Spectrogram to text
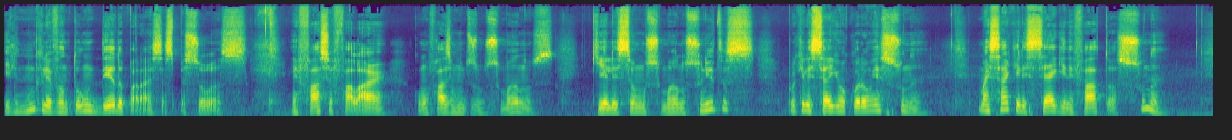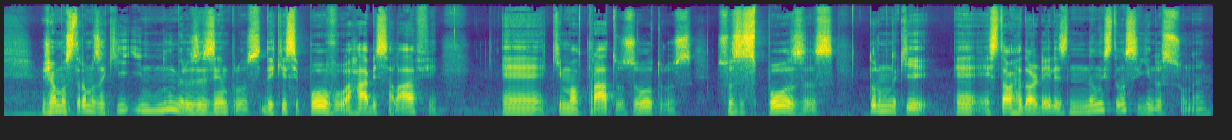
Ele nunca levantou um dedo para essas pessoas. É fácil falar, como fazem muitos muçulmanos, que eles são muçulmanos sunitas porque eles seguem o Corão e a Sunna. Mas será que eles seguem de fato a Sunna? Já mostramos aqui inúmeros exemplos de que esse povo, o Arabi Salaf, é, que maltrata os outros, suas esposas, todo mundo que é, está ao redor deles não estão seguindo a Sunna.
